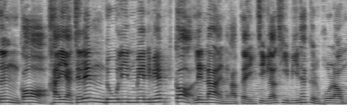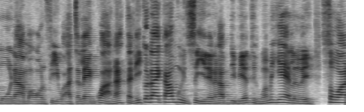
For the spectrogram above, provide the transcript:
ซึ่งก็ใครอยากจะเล่นดูลินเมนิเพสก็เล่นได้นะครับ แต่จริงๆ แล้วทีมนี้ถ้าเกิดคนเราโมนามาออนฟิลอาจจะแรงกว่านะ แต่นี่ก็ได้ 94,000เลยนะครับดีเพสถือว่าไม่แย่เลย ส่วน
